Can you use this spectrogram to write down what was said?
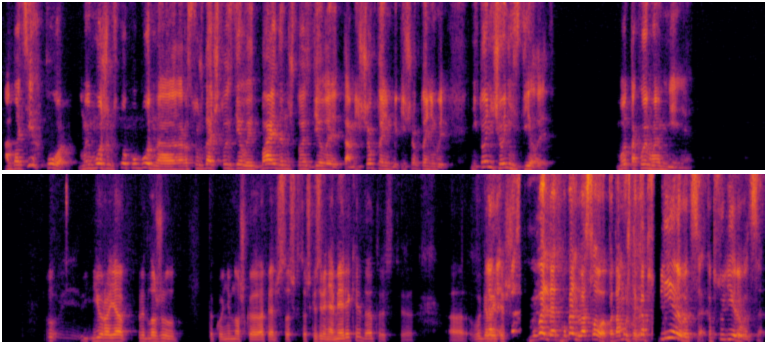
А до тех пор мы можем сколько угодно рассуждать, что сделает Байден, что сделает там еще кто-нибудь, еще кто-нибудь. Никто ничего не сделает. Вот такое мое мнение. Ну, Юра, я предложу такой немножко, опять же, с точки зрения Америки, да, то есть э, э, вы говорите... что... буквально, буквально два слова, потому что капсулироваться, капсулироваться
